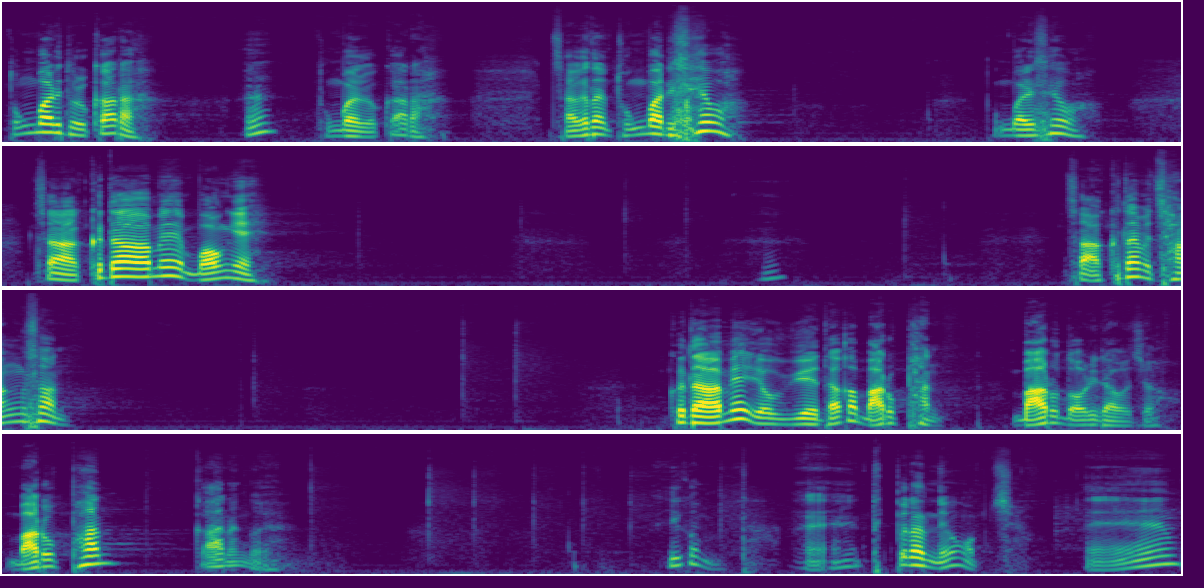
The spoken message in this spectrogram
동바리 돌 깔아. 예? 동바리 돌 깔아. 자, 그 다음에 동바리 세워. 동바리 세워. 자, 그 다음에 멍에. 자, 그 다음에 장선. 그 다음에 여 위에다가 마루판. 마루 널이라고 하죠. 마루판 까는 거예요. 이겁니다. 네, 특별한 내용 없죠. 네.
